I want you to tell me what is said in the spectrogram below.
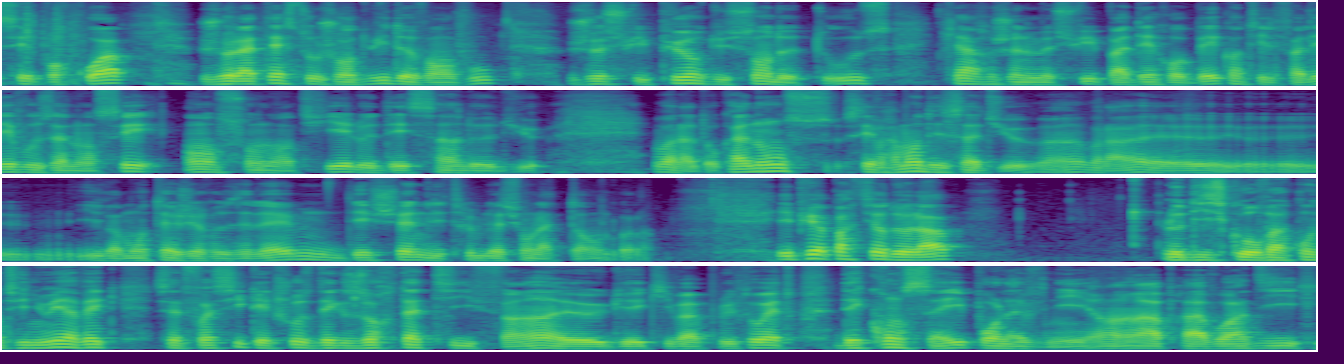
C'est pourquoi je l'atteste aujourd'hui devant vous. Je suis pur du sang de tous car je ne me suis pas dérobé quand il fallait vous annoncer en son entier le dessein de Dieu. Voilà, donc annonce, c'est vraiment des adieux. Hein, voilà, il va monter à Jérusalem, des chaînes, tribulations l'attendent. Voilà. Et puis à partir de là, le discours va continuer avec cette fois-ci quelque chose d'exhortatif, hein, euh, qui va plutôt être des conseils pour l'avenir. Hein. Après avoir dit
